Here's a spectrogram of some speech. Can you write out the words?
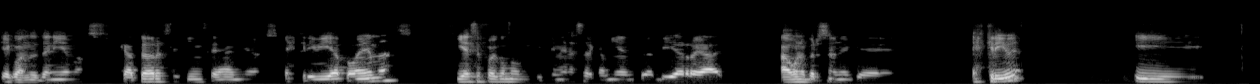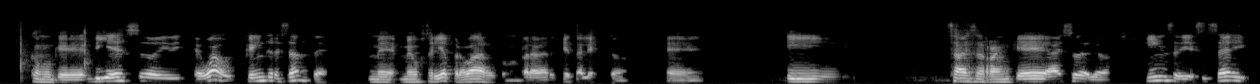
que cuando teníamos 14, 15 años escribía poemas y ese fue como mi primer acercamiento en vida real a una persona que escribe y como que vi eso y dije, wow, qué interesante, me, me gustaría probar como para ver qué tal esto. Eh, y, sabes, arranqué a eso de los 15, 16,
